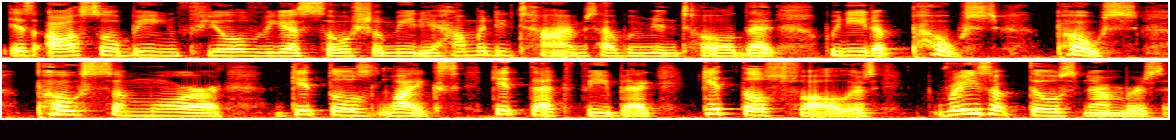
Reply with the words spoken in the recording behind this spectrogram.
is also being fueled via social media. How many times have we been told that we need to post post post some more get those likes get that feedback get those followers raise up those numbers?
